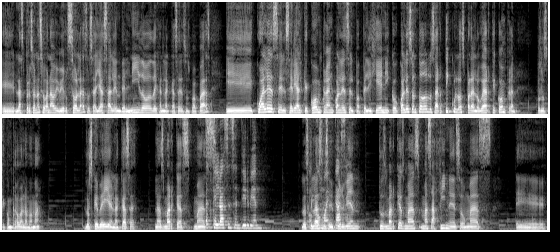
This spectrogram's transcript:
eh, las personas se van a vivir solas, o sea, ya salen del nido, dejan la casa de sus papás. ¿Y cuál es el cereal que compran? ¿Cuál es el papel higiénico? ¿Cuáles son todos los artículos para el hogar que compran? Pues los que compraba la mamá, los que veía en la casa. las marcas más... Es que lo hacen sentir bien. Los que lo hacen sentir bien. Tus marcas más, más afines o más... Eh,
